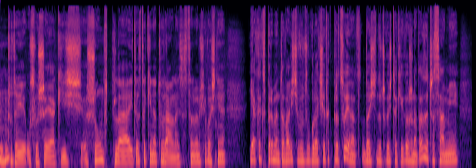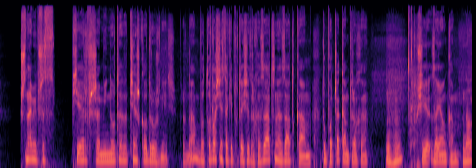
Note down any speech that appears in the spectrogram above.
Mhm. tutaj usłyszę jakiś szum w tle i to jest takie naturalne. I zastanawiam się właśnie, jak eksperymentowaliście, w ogóle jak się tak pracuje nad dojściem do czegoś takiego, że naprawdę czasami, przynajmniej przez pierwsze minuty, no, ciężko odróżnić, prawda? Bo to właśnie jest takie, tutaj się trochę zatnę, zatkam, tu poczekam trochę, Mhm. tu się zająkam. No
